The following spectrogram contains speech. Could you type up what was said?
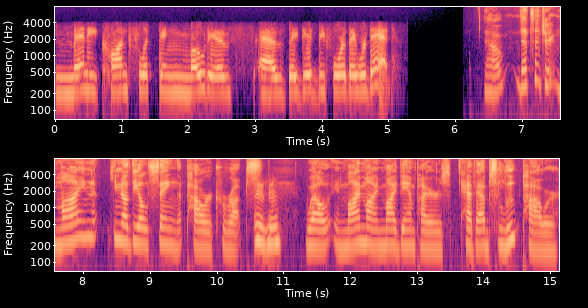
many conflicting motives as they did before they were dead. Now, that's interesting. Mine, you know, the old saying that power corrupts. Mm-hmm. Well, in my mind, my vampires have absolute power,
